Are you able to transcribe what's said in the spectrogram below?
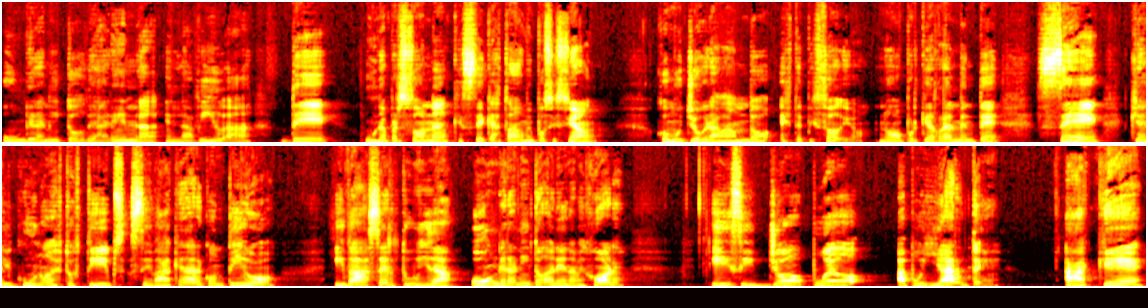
un granito de arena en la vida de una persona que sé que ha estado en mi posición, como yo grabando este episodio, ¿no? Porque realmente sé que alguno de estos tips se va a quedar contigo y va a hacer tu vida un granito de arena mejor. Y si yo puedo apoyarte a que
